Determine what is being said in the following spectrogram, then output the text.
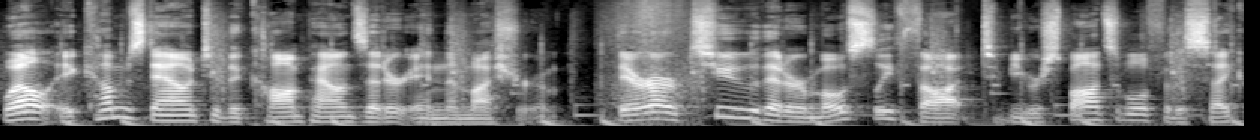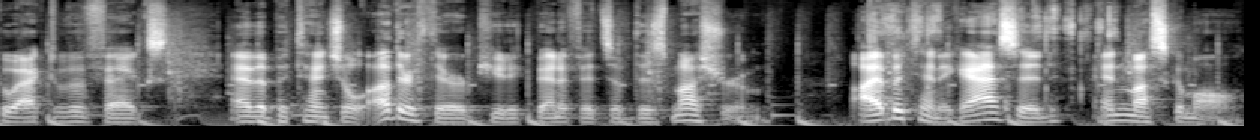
Well, it comes down to the compounds that are in the mushroom. There are two that are mostly thought to be responsible for the psychoactive effects and the potential other therapeutic benefits of this mushroom ibotenic acid, and muscimol.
